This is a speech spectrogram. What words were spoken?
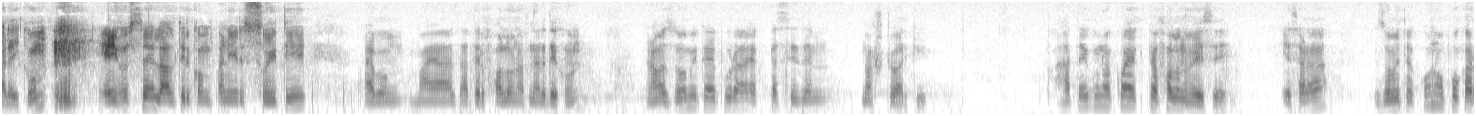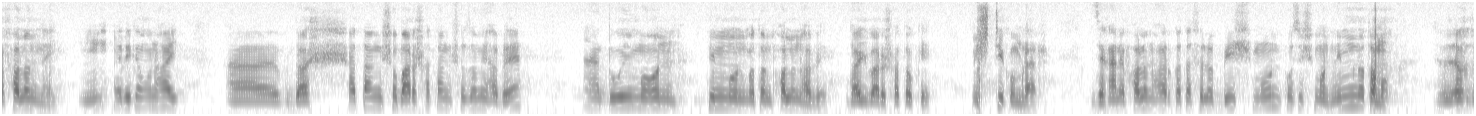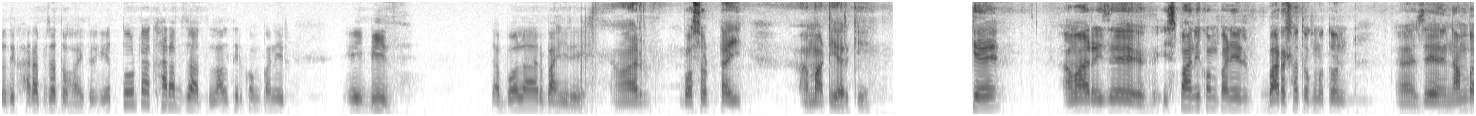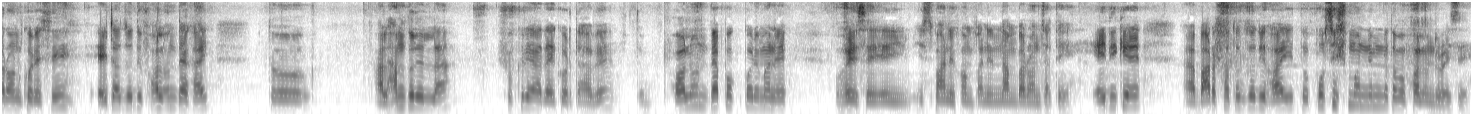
আলাইকুম। এই হচ্ছে লালতির কোম্পানির সুইটি এবং মায়া জাতের ফলন আপনারা দেখুন। আমার জমিটায় পুরো একটা সিজন নষ্ট আর কি। হাতে গোনা কয়েকটা ফলন হয়েছে। এছাড়া জমিতে কোনো প্রকার ফলন নেই। এদিকে মনে হয় দশ শতাংশ, বারো শতাংশ জমি হবে। দুই মন, তিন মন মতন ফলন হবে, দশ বারো শতকে। মিষ্টি কুমড়ার। যেখানে ফলন হওয়ার কথা ছিল বিশ মন, পঁচিশ মন, নিম্নতম। যদি- খারাপ জাত হয়, তো এতটা খারাপ জাত লালতির কোম্পানির এই বীজ, তা বলার বাহিরে আমার বছরটাই মাটি আর কি। কে আমার এই যে ইস্পানি কোম্পানির বারো শতক মতন যে নাম্বার ওয়ান করেছি এটা যদি ফলন দেখায় তো আলহামদুলিল্লাহ, শুক্রিয়া আদায় করতে হবে। তো ফলন ব্যাপক পরিমাণে হয়েছে এই ইস্পানি কোম্পানির নাম্বার ওয়ান জাতে। এইদিকে বারো শতক যদি হয়, তো পঁচিশ মন নিম্নতম ফলন রয়েছে।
